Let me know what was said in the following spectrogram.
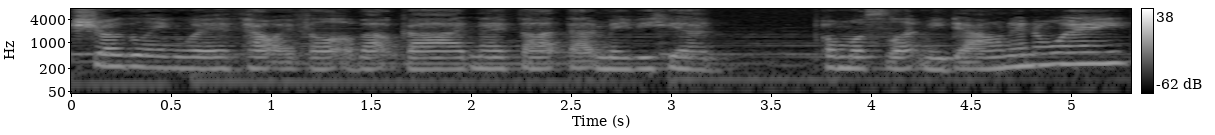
struggling with how I felt about God, and I thought that maybe He had almost let me down in a way.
